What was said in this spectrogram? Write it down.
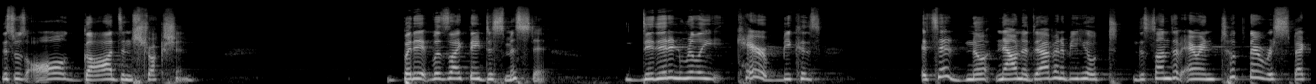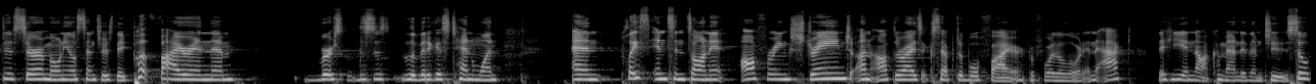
this was all God's instruction. But it was like they dismissed it. They didn't really care because it said, no, now Nadab and Abihu, the sons of Aaron, took their respective ceremonial censers. They put fire in them. Verse, this is Leviticus 10 1 and placed incense on it, offering strange, unauthorized, acceptable fire before the Lord, an act that he had not commanded them to. So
